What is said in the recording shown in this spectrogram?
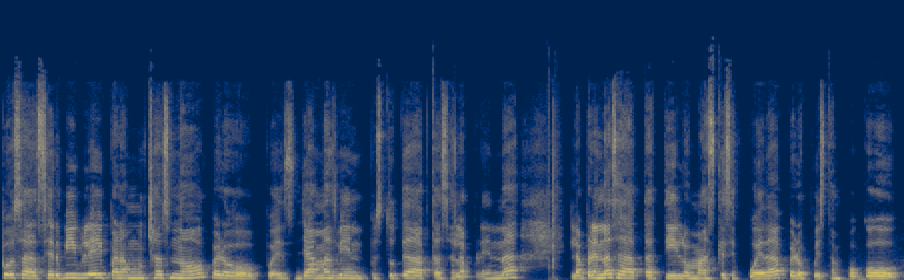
pues a servible y para muchas no, pero pues ya más bien pues tú te adaptas a la prenda. La prenda se adapta a ti lo más que se pueda, pero pues tampoco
